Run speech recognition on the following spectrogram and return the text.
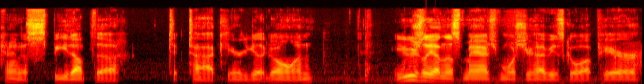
kind of speed up the TikTok here to get it going. Usually on this match, most your heavies go up here.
